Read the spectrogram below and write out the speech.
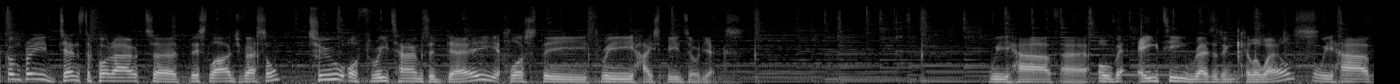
company tends to put out uh, this large vessel two or three times a day, plus the three high-speed Zodiacs. We have uh, over 80 resident killer whales. We have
